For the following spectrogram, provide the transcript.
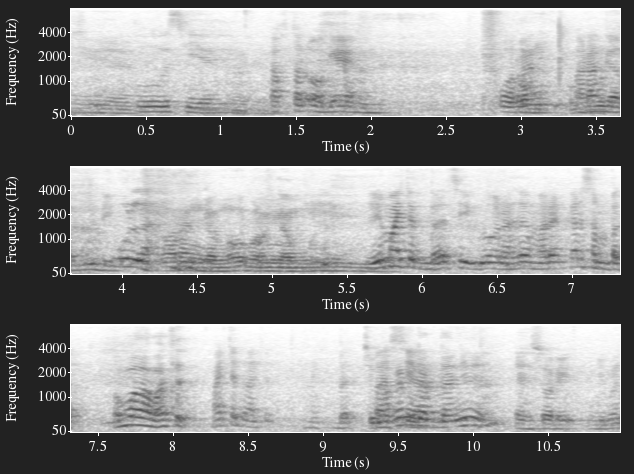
Iya. Usia. Faktor OGM. orang orang nggak mudik Ulah. orang nggak mau Orang nggak mudik. jadi macet banget sih gue ngerasa kemarin kan sempet Oh malah macet. macet macet, cuma Pas kan yang- katanya eh sorry gimana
